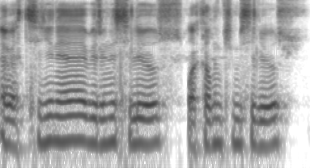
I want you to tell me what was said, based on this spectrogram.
Evet yine birini siliyoruz. Bakalım kimi siliyoruz.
